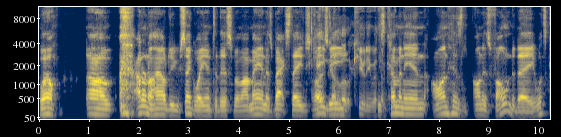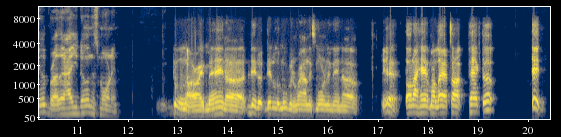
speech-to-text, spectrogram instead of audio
Well, uh, I don't know how to segue into this, but my man is backstage. Oh, he's got a little cutie with he's him. too. coming in on his on his phone today. What's good, brother? How you doing this morning? Doing all right, man. Uh, did a, did a little moving around this morning, and uh, yeah, thought I had my laptop packed up. Didn't.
